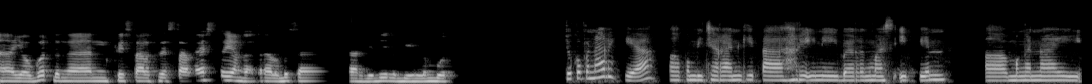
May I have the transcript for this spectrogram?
uh, yogurt dengan kristal-kristal es tuh yang nggak terlalu besar, jadi lebih lembut. Cukup menarik ya uh, pembicaraan kita hari ini bareng Mas Ipin uh, mengenai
